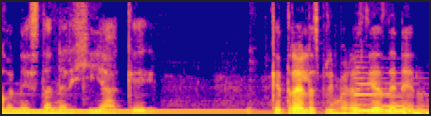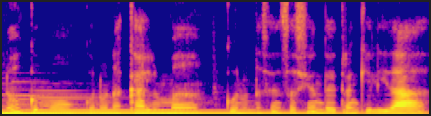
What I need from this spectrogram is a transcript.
con esta energía que, que trae los primeros días de enero, ¿no? Como con una calma, con una sensación de tranquilidad.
